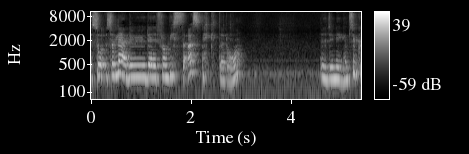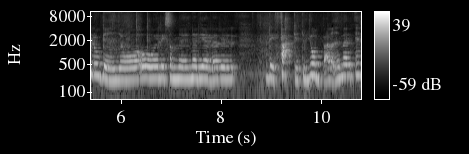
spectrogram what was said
så, så lär du dig från vissa aspekter då. I din egen psykologi och, och liksom eh, när det gäller eh, det facket du jobbar i. Men eh,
